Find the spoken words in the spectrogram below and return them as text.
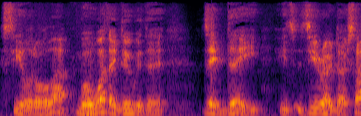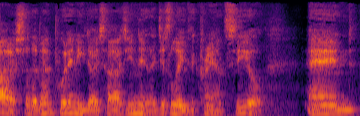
seal it all up. Well, what they do with the ZD is zero dosage, so they don't put any dosage in there. They just leave the crown seal, and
